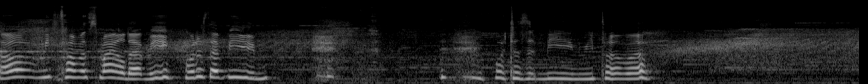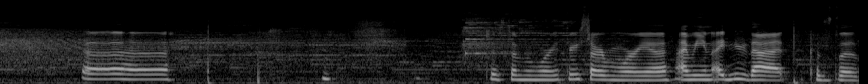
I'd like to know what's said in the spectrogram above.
Oh, Mitama smiled at me. What does that mean? what does it mean, Mitama? Uh, just a Memoria, three star Memoria. I mean, I knew that because the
